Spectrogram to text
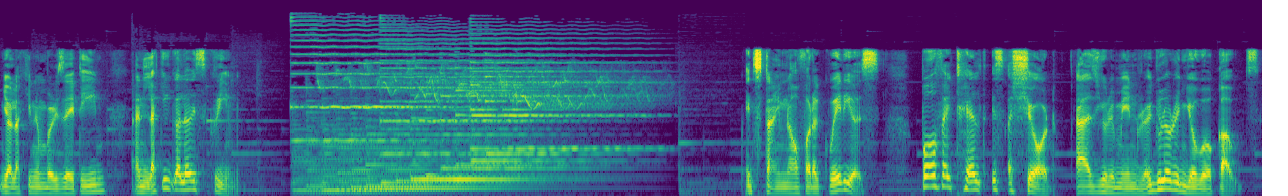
Your lucky number is 18 and lucky color is cream. It's time now for Aquarius. Perfect health is assured as you remain regular in your workouts.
